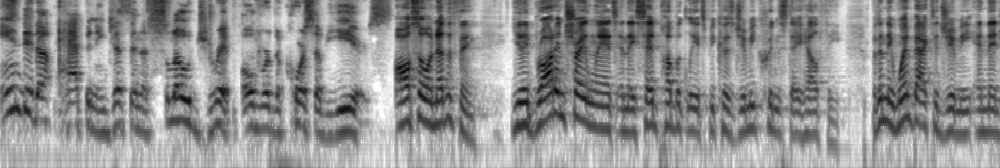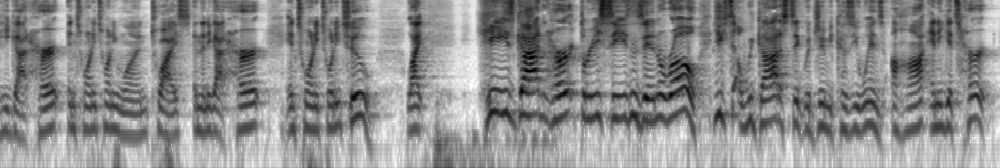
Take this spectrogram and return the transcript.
ended up happening just in a slow drip over the course of years. Also, another thing, they brought in Trey Lance and they said publicly it's because Jimmy couldn't stay healthy. But then they went back to Jimmy and then he got hurt in 2021 twice and then he got hurt in 2022. Like he's gotten hurt three seasons in a row. You said, we got to stick with Jimmy because he wins. Uh huh. And he gets hurt.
